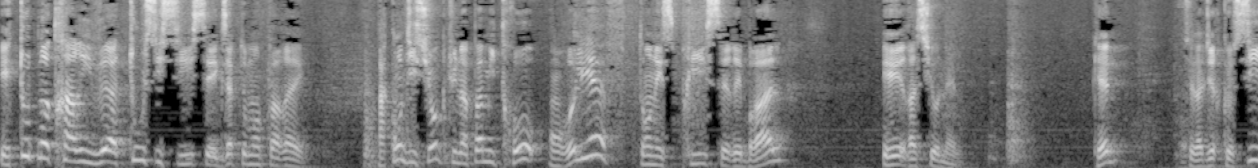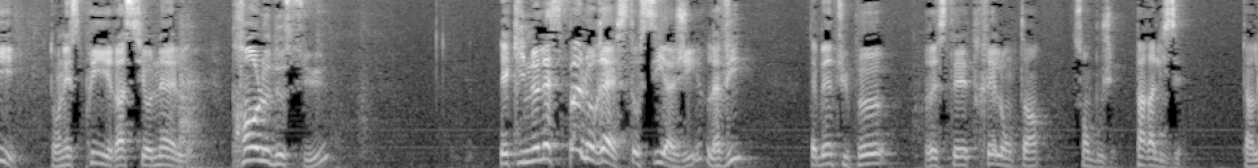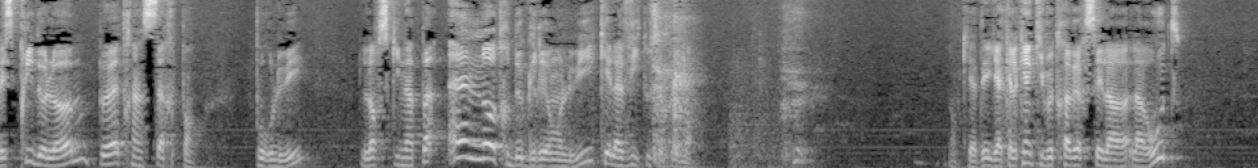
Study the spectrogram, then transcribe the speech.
Et toute notre arrivée à tous ici, c'est exactement pareil à condition que tu n'as pas mis trop en relief ton esprit cérébral et rationnel. C'est-à-dire que si ton esprit rationnel prend le dessus et qu'il ne laisse pas le reste aussi agir, la vie, eh bien tu peux rester très longtemps sans bouger, paralysé. Car l'esprit de l'homme peut être un serpent pour lui lorsqu'il n'a pas un autre degré en lui qu'est la vie tout simplement. Donc il y a, quelqu'un qui veut traverser la, route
